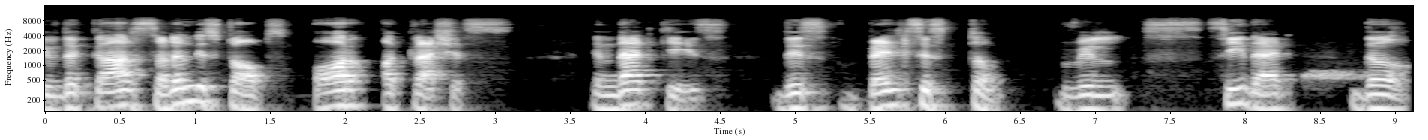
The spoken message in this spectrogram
If the car suddenly stops or crashes in that case this belt system will see that the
